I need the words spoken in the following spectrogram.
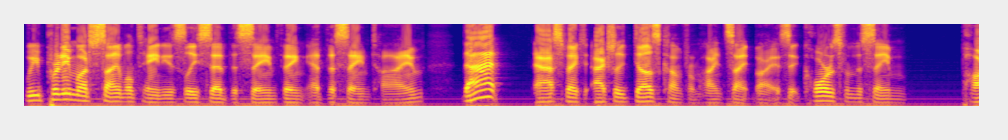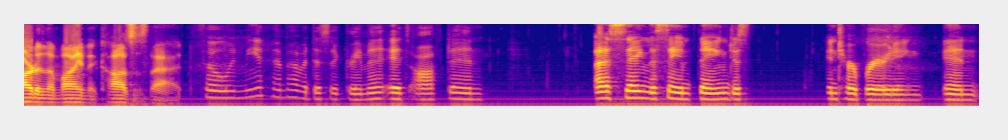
we pretty much simultaneously said the same thing at the same time. That aspect actually does come from hindsight bias. It cores from the same part of the mind that causes that. So when me and him have a disagreement, it's often us saying the same thing, just interpreting and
